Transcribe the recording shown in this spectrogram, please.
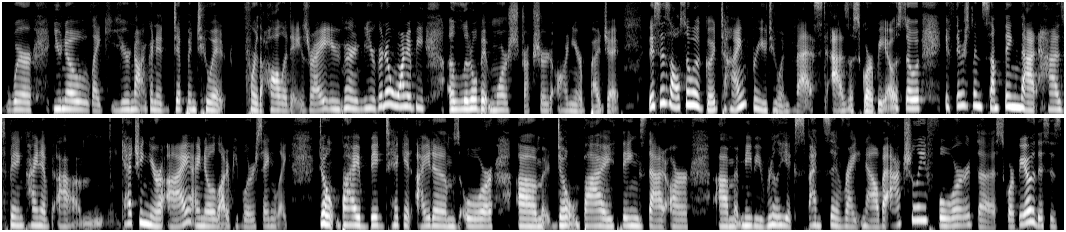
where you know like you're not going to dip into it for the holidays, right? You're going to you're going to want to be a little bit more structured on your budget. This is also a good time for you to invest as a Scorpio. So if there's been something that has been kind of um, catching your eye, I know a lot of people are saying like, don't buy big ticket items or um, don't buy things that are um, maybe really expensive right now. But actually, for the Scorpio, this is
